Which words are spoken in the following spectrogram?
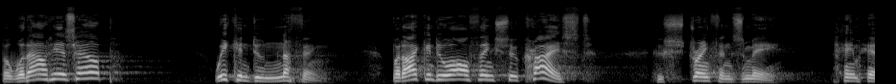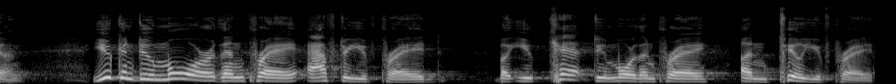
But without His help, we can do nothing. But I can do all things through Christ who strengthens me. Amen. You can do more than pray after you've prayed, but you can't do more than pray until you've prayed.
